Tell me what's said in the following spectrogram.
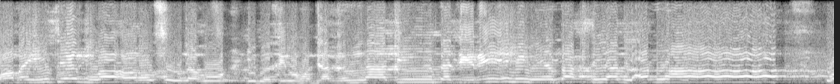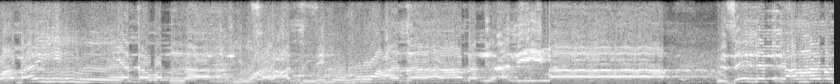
ওয়া মান ইউতিল্লাহ ইউদখিলহু জান্নাতিন তাজরি মিন তাহতিহাল আনহার। ومن يتولى يعذبه عذابا أليما. যে ব্যক্তি আল্লাহ এবং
